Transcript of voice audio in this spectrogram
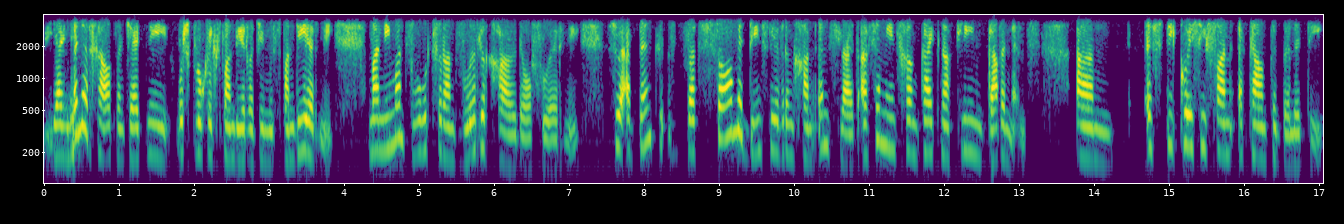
jy minder geld want jy het nie oorspronklik spandeer wat jy moes spandeer nie. Maar niemand word verantwoordelik gehou daarvoor nie. So ek dink wat saam met dienslewering gaan insluit as 'n mens gaan kyk na clean governance um, is die kwessie van accountability.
